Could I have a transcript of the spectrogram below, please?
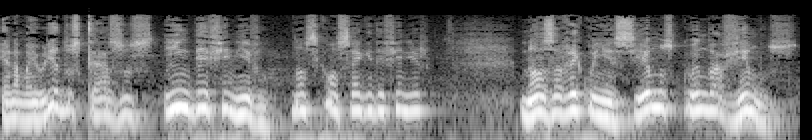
é, na maioria dos casos, indefinível, não se consegue definir. Nós a reconhecemos quando a vemos.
